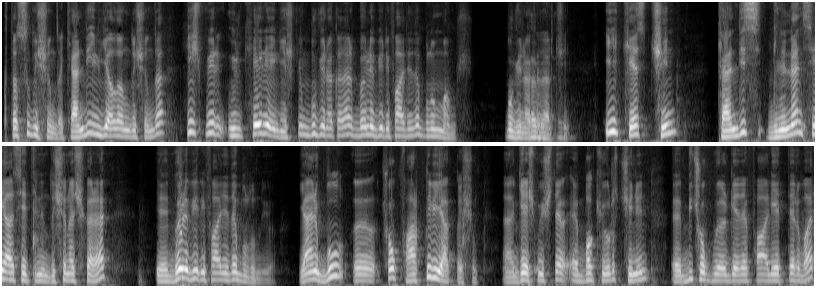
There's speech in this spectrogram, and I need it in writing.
kıtası dışında, kendi ilgi alanı dışında hiçbir ülkeyle ilişkin bugüne kadar böyle bir ifadede bulunmamış. Bugüne Tabii, kadar tabii. Çin. İlk kez Çin kendi bilinen siyasetinin dışına çıkarak e, böyle bir ifadede bulunuyor. Yani bu e, çok farklı bir yaklaşım. E, geçmişte e, bakıyoruz Çin'in e, birçok bölgede faaliyetleri var.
